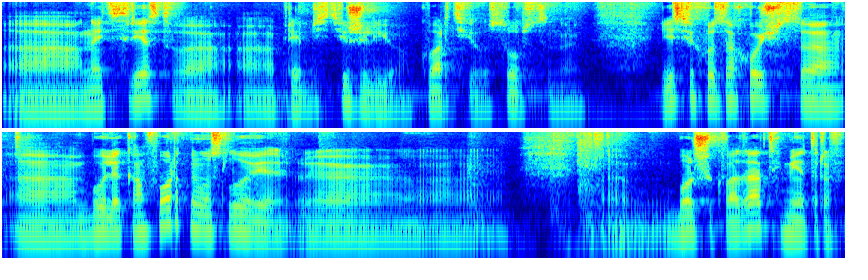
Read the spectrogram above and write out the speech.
э, на эти средства э, приобрести жилье, квартиру собственную. Если захочется э, более комфортные условия, э, э, больше квадратных метров,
